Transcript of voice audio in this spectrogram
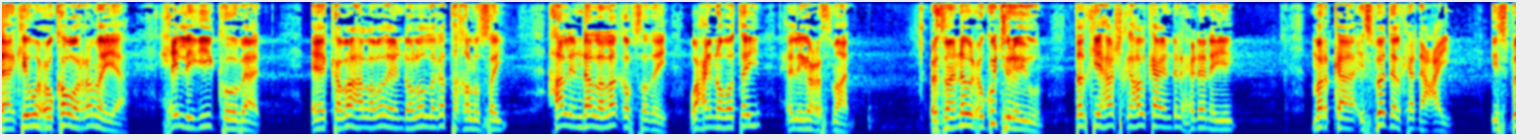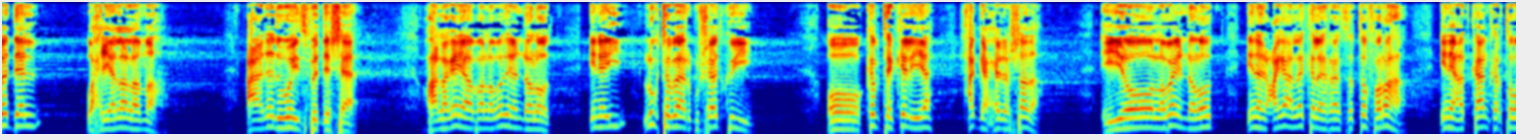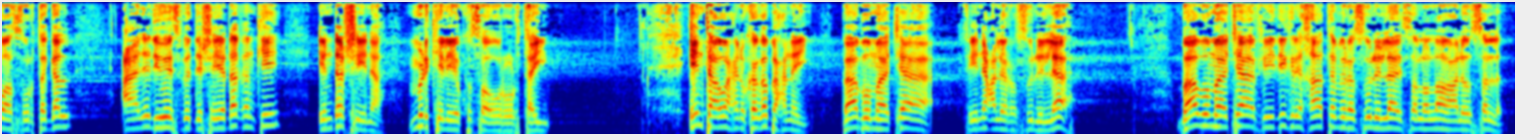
Laakiin wuxuu ka warramayaa xilligii koobaad ee kabaha labada indhalood laga takhallusay hal indha lala qabsaday waxay noqotay xilligii cumaan cumaanna wuxuu ku jirayuun dadkii hashka halkaa indhal xidhanayay. Marka isbeddelka dhacay isbeddel waxyeello lamaah caadadu way isbeddeshaa. Waxaa laga yaabaa labadii indhalood inay lugtaba arbushaad ku yihiin oo kabta keliya xagga xidhashada iyo laba indhalood inaad cagaa la kala raadsato faraha inay adkaan karto waa suurtagal. Caadadii way isbeddeshaye dhaqankii indhashiina midh keliya ku soo ururtay. Intaa waxaynu kaga baxnay baabu maa jaa fii nacli rasuuli illaah baabu maa jaa fii dikri khaatami rasuuli illahi sala allahu aleyh wasalam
